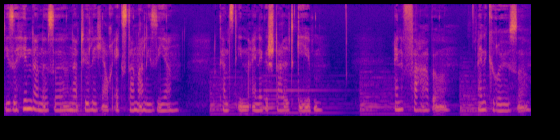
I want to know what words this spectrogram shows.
diese Hindernisse natürlich auch externalisieren. Du kannst ihnen eine Gestalt geben eine Farbe, eine Größe.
